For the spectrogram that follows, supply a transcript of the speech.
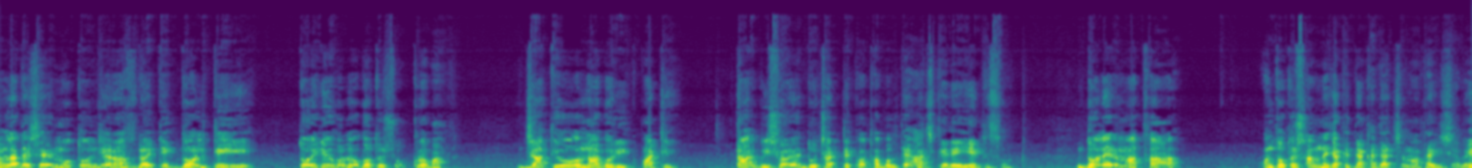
বাংলাদেশের নতুন যে রাজনৈতিক দলটি তৈরি হলো গত শুক্রবার, জাতীয় নাগরিক পার্টি। তার বিষয়ে দু চারটে কথা বলতে আজকের এই এপিসোড দলের মাথা অন্তত সামনে যাকে দেখা যাচ্ছে মাথা হিসেবে,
